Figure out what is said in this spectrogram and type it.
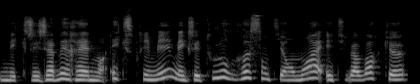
mais que j'ai jamais réellement exprimées, mais que j'ai toujours ressenti en moi. Et tu vas voir que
